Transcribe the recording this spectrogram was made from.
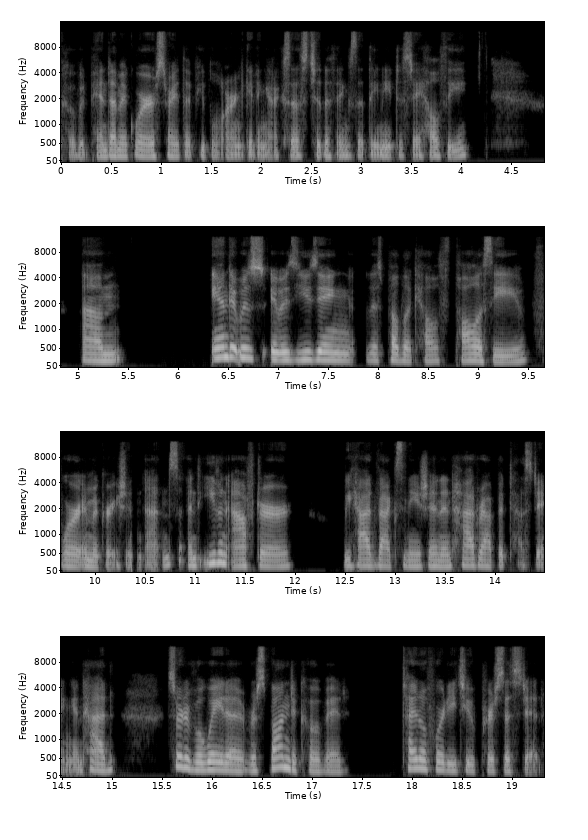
COVID pandemic worse, right? That people aren't getting access to the things that they need to stay healthy. Um, and it was it was using this public health policy for immigration ends. And even after we had vaccination and had rapid testing and had sort of a way to respond to COVID, Title 42 persisted,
